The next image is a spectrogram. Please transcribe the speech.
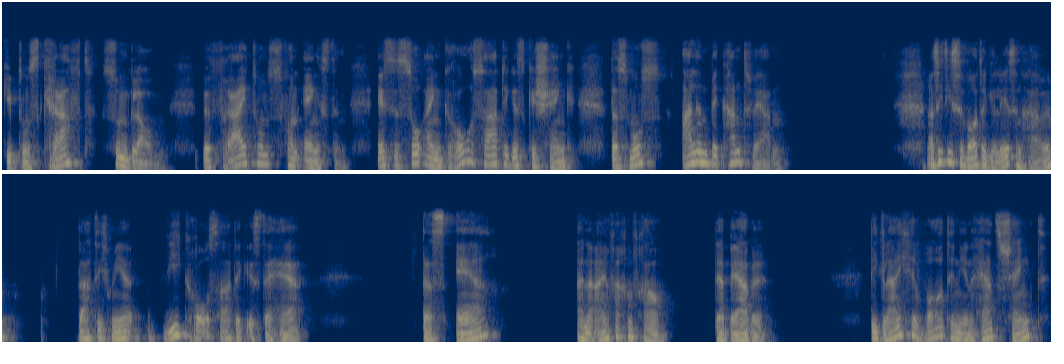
Gibt uns Kraft zum Glauben, befreit uns von Ängsten. Es ist so ein großartiges Geschenk, das muss allen bekannt werden. Als ich diese Worte gelesen habe, dachte ich mir, wie großartig ist der Herr, dass er einer einfachen Frau, der Bärbel, die gleiche Worte in ihr Herz schenkt,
